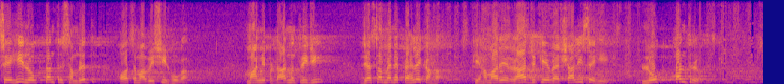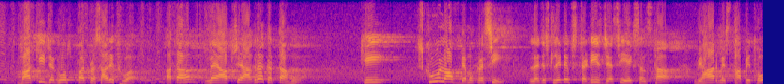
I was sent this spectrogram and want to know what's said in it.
से ही लोकतंत्र समृद्ध और समावेशी होगा। माननीय प्रधानमंत्री जी जैसा मैंने पहले कहा कि हमारे राज्य के वैशाली से ही लोकतंत्र बाकी जगहों पर प्रसारित हुआ। अतः मैं आपसे आग्रह करता हूँ कि school of democracy legislative studies जैसी एक संस्था बिहार में स्थापित हो,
